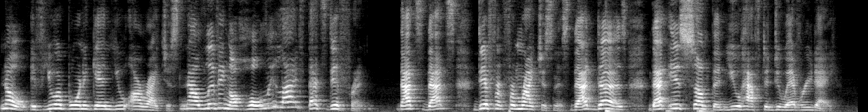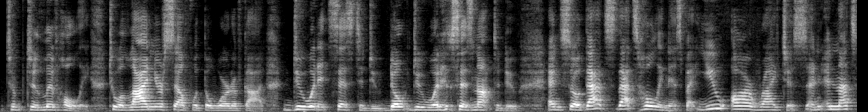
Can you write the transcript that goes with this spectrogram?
No, if you are born again, you are righteous. Now, living a holy life, that's different. That's that's different from righteousness. That does that is something you have to do every day to, to live holy, to align yourself with the word of God. Do what it says to do. Don't do what it says not to do. And so that's that's holiness, but you are righteous. And, and that's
